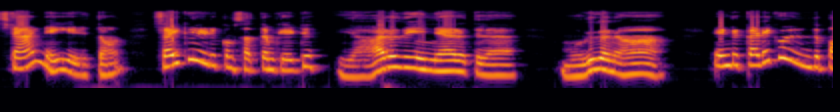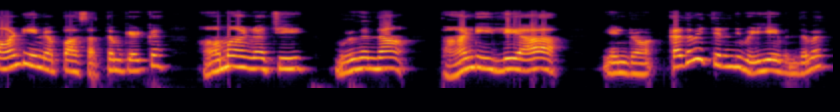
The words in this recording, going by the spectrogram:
ஸ்டாண்டை எடுத்தான். சைக்கிள் எடுக்கும் சத்தம் கேட்டு யாரது இந்நேரத்துல? முருகனா? என்று கடைக்குள் இருந்து பாண்டியன் அப்பா சத்தம் கேட்க ஆமா அண்ணாச்சி முருகன் தான் பாண்டி இல்லையா? என்றான். கதவை திறந்து வெளியே வந்தவர்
